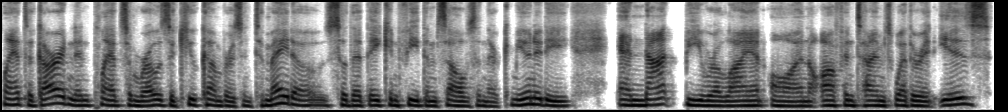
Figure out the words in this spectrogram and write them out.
plant a garden and plant some rows of cucumbers and tomatoes so that they can feed themselves and their community and not be reliant on oftentimes whether it is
